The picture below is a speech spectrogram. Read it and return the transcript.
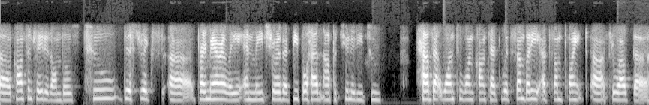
uh, concentrated on those two districts uh, primarily and made sure that people had an opportunity to have that one-to-one contact with somebody at some point uh, throughout the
